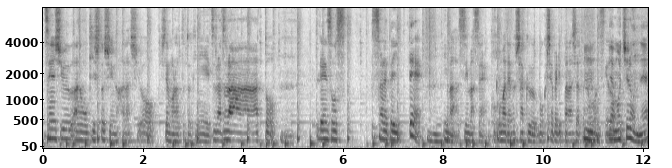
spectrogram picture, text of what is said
先週あのオキシトシンの話をしてもらった時にずらずらっと連想されていって、うん、今すいません。ここまでの尺僕喋りっぱなしだったと思うんですけど、うん、いやもちろんね、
